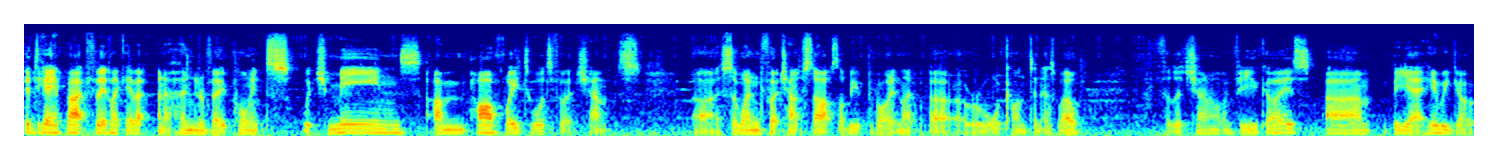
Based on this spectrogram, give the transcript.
a 50k pack, 35k back, and 130 points, which means I'm halfway towards FUT champs. Uh, so when FUT champs starts, I'll be providing like uh, reward content as well for the channel and for you guys. Um, but yeah, here we go.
